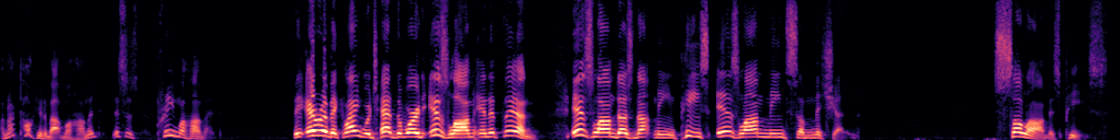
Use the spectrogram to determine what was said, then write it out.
I'm not talking about Muhammad. This is pre Muhammad. The Arabic language had the word Islam in it then. Islam does not mean peace, Islam means submission. Salam is peace.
